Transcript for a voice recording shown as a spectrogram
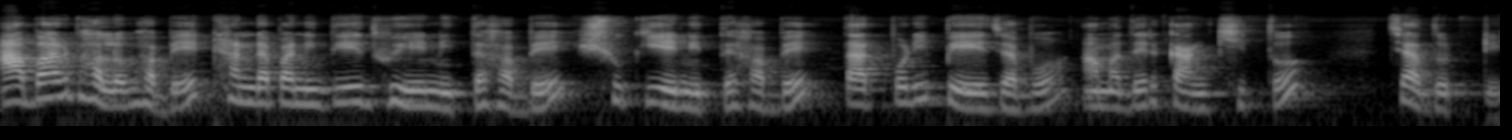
আবার ভালোভাবে ঠান্ডা পানি দিয়ে ধুয়ে নিতে হবে, শুকিয়ে নিতে হবে। তারপরই পেয়ে যাব আমাদের কাঙ্ক্ষিত চাদরটি।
